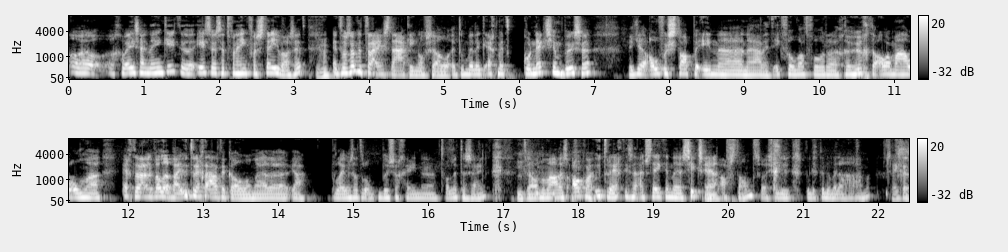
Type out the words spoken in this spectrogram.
eh, geweest zijn, denk ik. De eerste wedstrijd van Henk van Stee was het. Het was ook een treinstaking of zo. En toen ben ik echt met connection bussen... Weet je, overstappen in, eh, nou ja, weet ik veel wat voor eh, gehuchten allemaal... om eh, echt uiteindelijk wel bij Utrecht aan te komen. Maar ja, het probleem is dat er op bussen geen toiletten zijn. Terwijl normaal is Alkmaar-Utrecht is een uitstekende six-pack Ja. afstand. Zoals jullie kunnen benamen. Zeker.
